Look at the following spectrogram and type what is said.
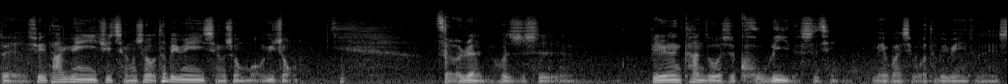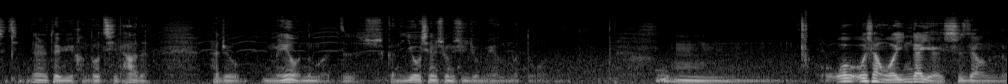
对，所以他愿意去承受，特别愿意承受某一种责任，或者是别人看作是苦力的事情。没关系，我特别愿意做这件事情。但是对于很多其他的，他就没有那么的，可能优先顺序就没有那么多。嗯，我我想我应该也是这样子的。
